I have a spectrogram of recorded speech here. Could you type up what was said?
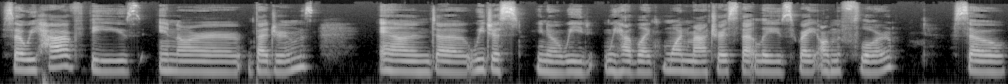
So we have these in our bedrooms and uh, we just, you know, we we have like one mattress that lays right on the floor. So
